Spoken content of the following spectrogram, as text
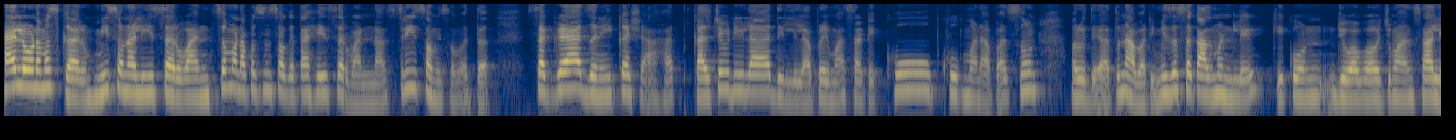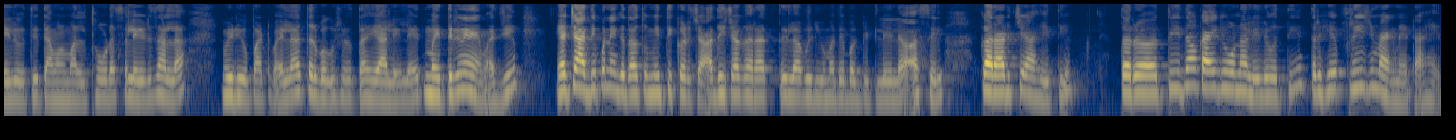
हॅलो नमस्कार. मी सोनाली. सर्वांचं मनापासून स्वागत आहे सर्वांना. श्री स्वामी समर्थ. सगळ्या जणी कशा आहात? कालच्या व्हिडिओला दिलेल्या प्रेमासाठी खूप खूप मनापासून हृदयातून आभारी. मी जसं काल म्हणले की कोण जीवाभावाची माणसं आलेली होती त्यामुळे मला थोडासा लेट झाला व्हिडिओ पाठवायला. तर बघू शकता हे आलेले आहेत. मैत्रिणी आहे माझी. याच्या आधी पण एकदा तुम्ही तिकडच्या आधीच्या घरात तिला व्हिडिओमध्ये बघितलेलं असेल. कराडची आहे ती. तर तिनं काय घेऊन आलेली होती तर हे फ्रीज मॅग्नेट आहेत.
